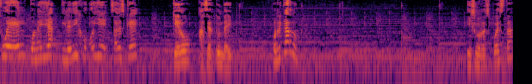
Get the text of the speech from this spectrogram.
fue él con ella y le dijo, oye, ¿sabes qué? Quiero hacerte un date con Ricardo. Y su respuesta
